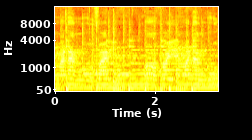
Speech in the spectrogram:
madango fari, oh, o koye madango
